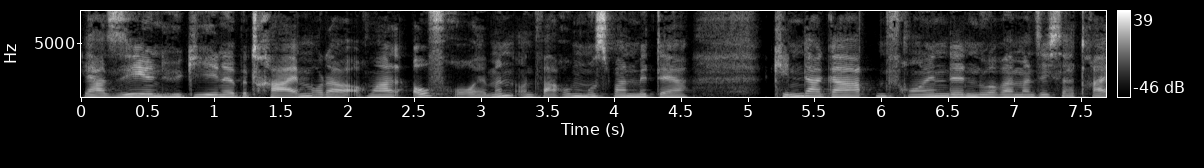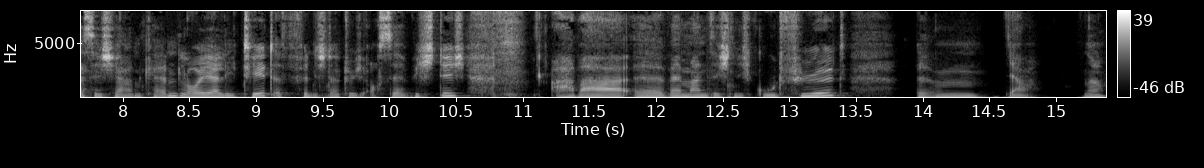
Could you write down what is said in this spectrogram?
ja Seelenhygiene betreiben oder auch mal aufräumen. Und warum muss man mit der Kindergartenfreundin, nur weil man sich seit 30 Jahren kennt, Loyalität finde ich natürlich auch sehr wichtig. Aber äh, wenn man sich nicht gut fühlt, ähm, ja, ne,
